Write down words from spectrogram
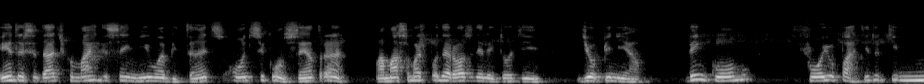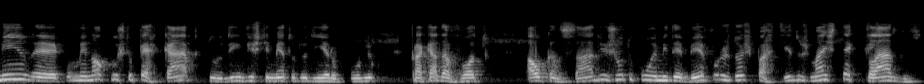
entre cidades com mais de 100 mil habitantes, onde se concentra uma massa mais poderosa de eleitor de, de opinião, bem como foi o partido que men, é, com menor custo per capita de investimento do dinheiro público para cada voto alcançado, e junto com o MDB foram os dois partidos mais teclados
